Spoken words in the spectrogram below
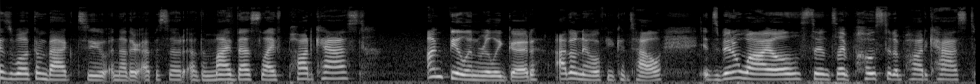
Guys, welcome back to another episode of the My Best Life podcast. I'm feeling really good. I don't know if you can tell. It's been a while since I've posted a podcast.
